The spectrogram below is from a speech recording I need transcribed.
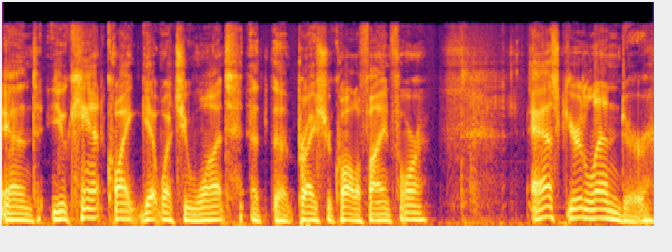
and you can't quite get what you want at the price you're qualifying for, ask your lender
